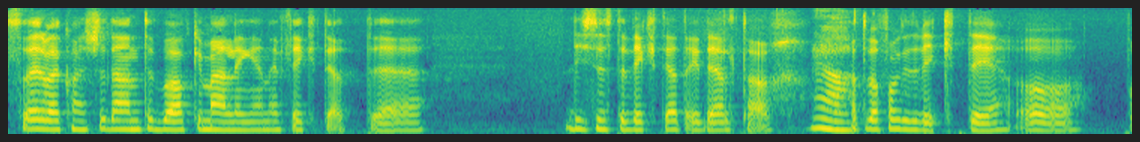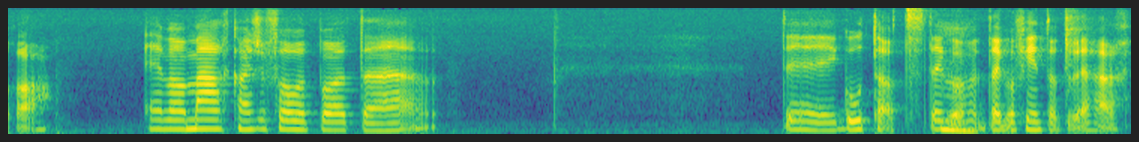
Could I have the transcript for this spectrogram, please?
så er det vel kanskje den tilbakemeldingen jeg fikk til at eh, de syns det er viktig at jeg deltar. Ja. At det var faktisk viktig og bra. Jeg var mer kanskje forberedt på at eh, det er godtatt. Det går, det går fint at du er her.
